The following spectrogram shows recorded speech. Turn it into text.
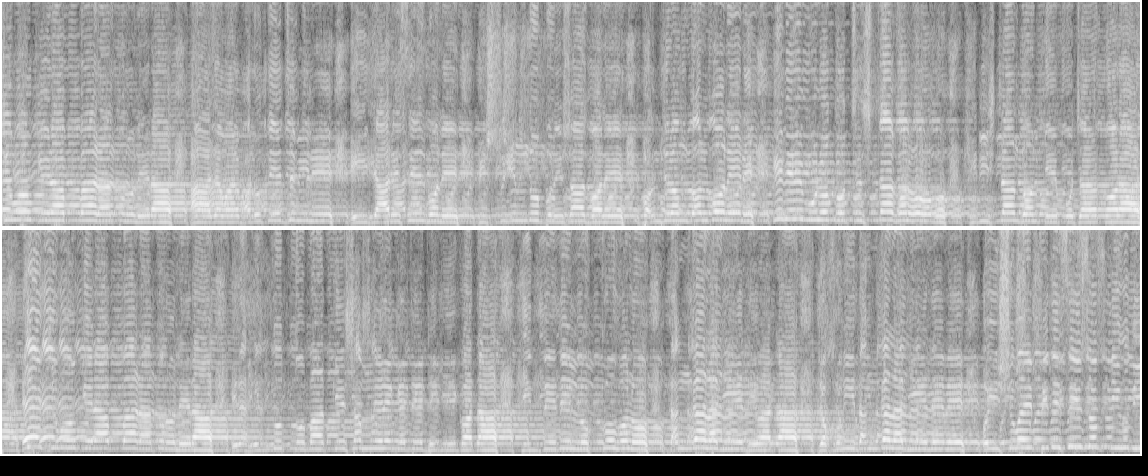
যুবকের, আব্বারা, তরুণেরা, আজ আমার ভারতের জমিনে এই জারেসিস বলে, বিশ্ব হিন্দু পরিষদ বলে বঞ্জরং দল বলেন এদের মূলত চেষ্টা করো। খ্রিস্টান দলকে প্রচার করা। এ যুবকের আব্বারা, তরুণেরা, এরা হিন্দুত্ববাদকে সামনে রেখেছে ঠিকই কথা। কিন্তু এদের লক্ষ্য হলো দাঙ্গা লাগিয়ে দেওয়াটা। যখনই দাঙ্গা লাগিয়ে দেবে, ওই সময় বিদেশি শক্তি ইহুদি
